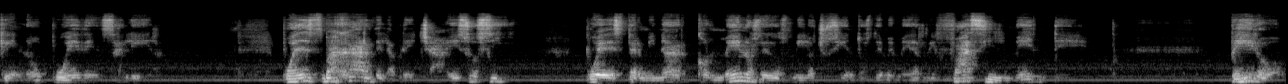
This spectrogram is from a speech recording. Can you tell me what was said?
que no pueden salir. Puedes bajar de la brecha, eso sí, puedes terminar con menos de 2800 de MMR fácilmente. Pero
